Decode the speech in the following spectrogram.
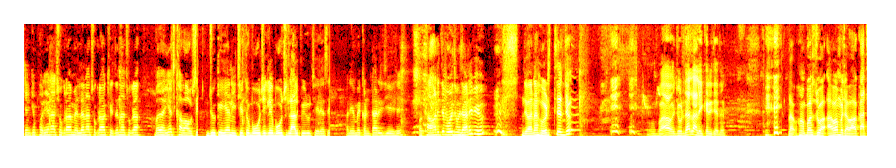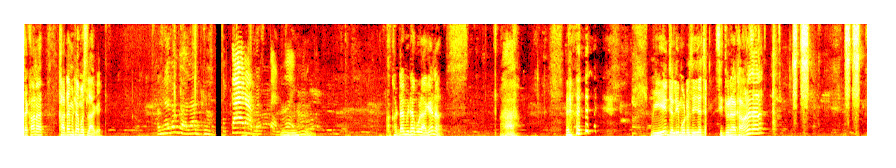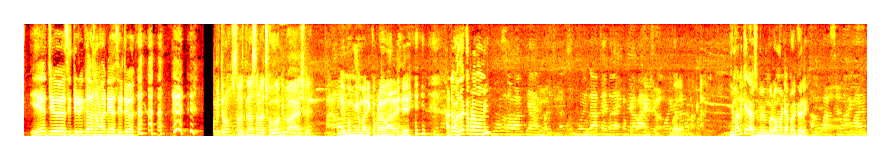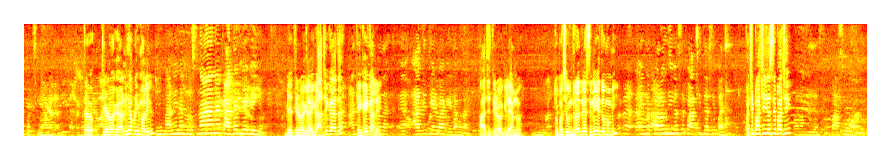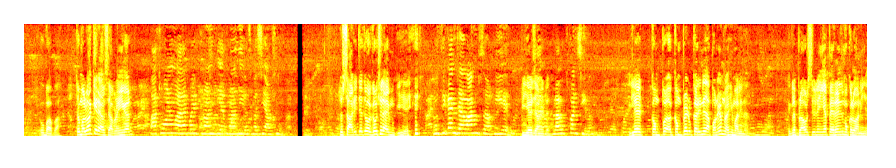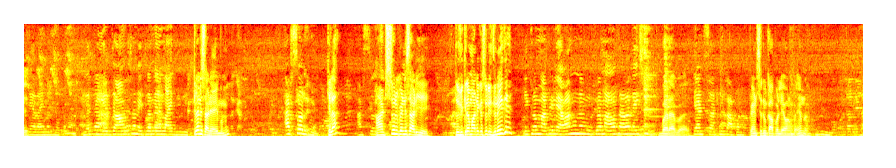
કેમ કે ફરિયાના છોકરા મહેલાના છોકરા ખેતરના છોકરા બધા અહીંયા જ ખાવા આવશે. જો કે અહીંયા નીચે તો બહુ જ એટલે બહુ જ લાલ પીળું થઈ રહેશે અને અમે કંટાળી જઈએ છીએ. પણ ખાવાની તો બહુ જ મજા નહીં પીવું. જો આના હોઠ છે જો. વાવ જોરદાર લાલી કરી છે તો. લાવ હા બસ જો આવા મજા આવે. કાચા ખાવ ને ખાટા મીઠા મસ્ત લાગે. આ ખટ્ટા મીઠા બહુ લાગે ને. હા. વીર જલ્દી મોટો થઈ જાય. સિતુડા ખાવાના તારા? એ જ સિતુડી ખાવાના માટે હશે જો. મિત્રો સાંજના સાડા છ વાગી આવ્યા છે. અને મમ્મી અમારી કપડાં વારે છે. આટલા બધા કપડાં મમ્મી? બરાબર. હિમાલી ક્યારે આવશે મમ્મી મળવા માટે આપણા ઘરે? તો તેડવા ગયા નહીં આપણે હિમાલીને? કાજલ બે ગઈ. ગયા તેડવા ગયેલા આજે ગયા હતા? કે ગઈકાલે આજે તેર વાગેલા બધા. આજે એમ ને તો પછી ઊંધરા જ રહેશે નહીં એ તો મમ્મી? એટલે પરમ દિવસે પાછી જશે પાછી. પછી પાછી જશે પાછી? પરમ દિવસે પાછું ઓ બાપા. તો મળવા ક્યારે આવશે આપણે અહીં પાછું આવું વાળે પછી ત્રણ દિવસ ત્રણ દિવસ પછી આવશું. તો સાડી ત્યાં તો છે લાવી મૂકી છે. ઋતિકાન જવાનું છે પિયર. પિયર જવાનું એટલે. બ્લાઉઝ પણ સીવા. એટલે કમ્પ્લીટ કરીને આપવાનું એમ ને હિમાલીને? એટલે બ્લાઉઝ સીવીને અહીંયા પહેરીને મોકલવાની છે પહેરાઈને જ મોકલવાનું અને પિયર ને એટલે મેં લાવી દીધી. કેટલાની સાડી આવી મમ્મી? આઠસો રૂપિયા. કેટલા? આઠસો રૂપિયાની સાડી છે. તો વિક્રમ માટે કશું લીધું નહીં તે? વિક્રમ માટે લેવાનું ને વિક્રમ આવા તારા લઈશું. બરાબર. પેન્ટ શર્ટનું કાપડ. પેન્ટ શર્ટનું કાપડ લેવાનું એમ ને.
